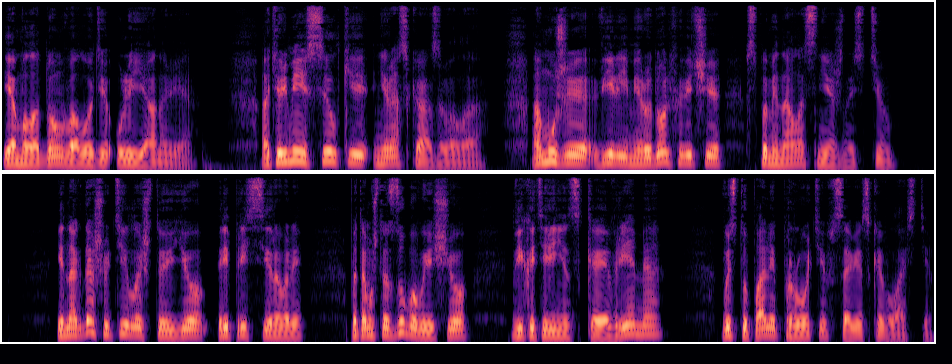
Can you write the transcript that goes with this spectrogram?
и о молодом Володе Ульянове. О тюрьме и ссылке не рассказывала. О муже Вильяме Рудольфовиче вспоминала с нежностью. Иногда шутила, что ее репрессировали, потому что Зубовы еще в екатерининское время выступали против советской власти.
